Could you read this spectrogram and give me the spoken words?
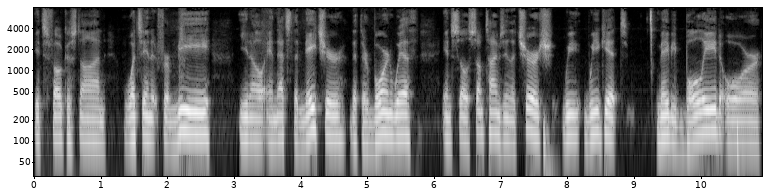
it's focused on what's in it for me, you know, and that's the nature that they're born with. And so sometimes in the church, we we get maybe bullied or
